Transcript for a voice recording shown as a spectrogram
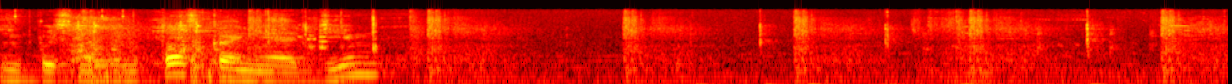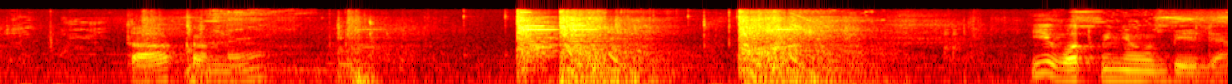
Импульсная винтовка, не один. Так, а ну. И вот меня убили.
